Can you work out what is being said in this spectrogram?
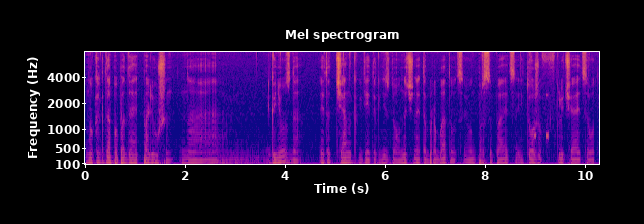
Но когда попадает полюшен на гнезда, этот чанк, где это гнездо, он начинает обрабатываться, и он просыпается, и тоже включается вот,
